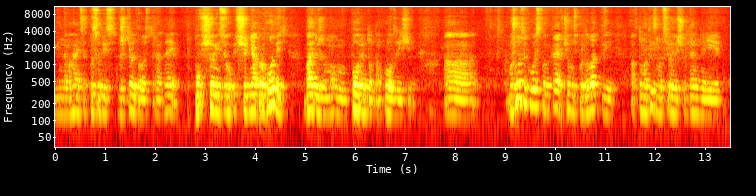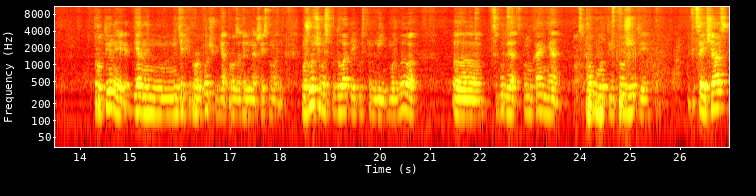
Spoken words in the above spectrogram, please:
він намагається вписуватись в життєвий простір, на те, пов- що він цього- щодня проходить, байдужим поглядом там повзаючи. А, Можливо, це когось спонукає в чомусь подолати автоматизм цієї щоденної рутини. Я не, не тільки про робочу, я про взагалі наше існування. Можливо, в чомусь подолати якусь там лінь, можливо, е, це буде спонукання спробувати прожити в цей час,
